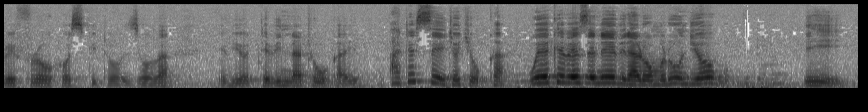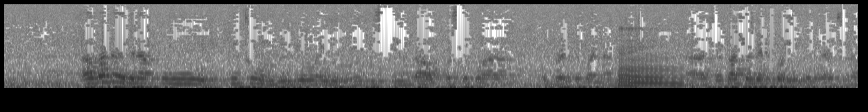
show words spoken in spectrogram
referral hospitals oba ebyo tebinnatuukayo. Ate si ekyo kyokka. Weekebeze n'ebirala omulundi ogwo. Eh, abatogera ku bitundu ebimu ebisinga okukosebwa obulwadde bwa nabi mm, twekwasogereko ebyo nga tuna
